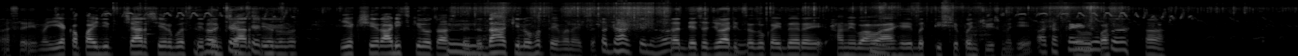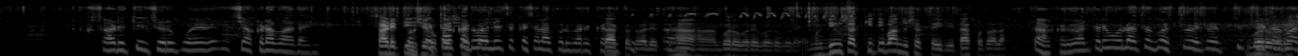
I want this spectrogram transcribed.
असं आहे म्हणजे एका पायलीत चार शेर बसते हो, तर चार चार शेर शेर एक शेर अडीच किलोचा असते तर हम्म. दहा किलो होते म्हणायचं दहा किलो हो. सध्याचा ज्वारीचा जो काही दर आहे हमी भाव. आहे बत्तीसशे पंचवीस म्हणजे आता काही लोक जवळपास हा साडेतीनशे रुपये चाकडा बाद आहे साडेतीनशे रुपये शेकडा. ताकदवाल्याचं कशाला आपण बरं करायचं ताकदवाले हा. हा बरोबर आहे बरोबर आहे मग दिवसात किती बांधू शकता इथे ताकदवाला ताकदवाला तरी तर तिथे बरोबर आहे बात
